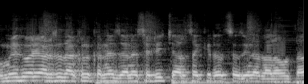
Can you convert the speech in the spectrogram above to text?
उमेदवारी अर्ज दाखल करण्यात जाण्यासाठी चारचाकी रथ सजविण्यात आला होता.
